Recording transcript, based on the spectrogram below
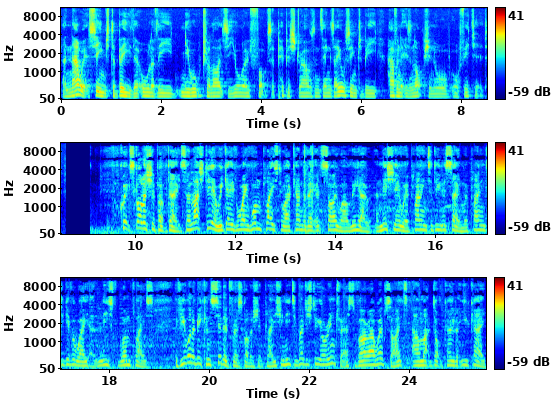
And now it seems to be that all of the new ultralights, the Eurofox, the Pipistrels and things, they all seem to be having it as an option or, or fitted. Quick scholarship update. So last year we gave away one place to our candidate at Sywell, Leo, and this year we're planning to do the same. We're planning to give away at least one place. If you want to be considered for a scholarship place, you need to register your interest via our website, almat.co.uk.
